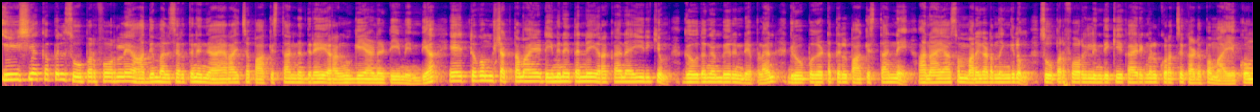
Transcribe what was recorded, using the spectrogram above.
ഏഷ്യ കപ്പിൽ സൂപ്പർ ഫോറിലെ ആദ്യ മത്സരത്തിന് ഞായറാഴ്ച പാകിസ്ഥാനെതിരെ ഇറങ്ങുകയാണ് ടീം ഇന്ത്യ. ഏറ്റവും ശക്തമായ ടീമിനെ തന്നെ ഇറക്കാനായിരിക്കും ഗൗതം ഗംഭീറിന്റെ പ്ലാൻ. ഗ്രൂപ്പ് ഘട്ടത്തിൽ പാകിസ്ഥാനെ അനായാസം മറികടന്നെങ്കിലും സൂപ്പർ ഫോറിൽ ഇന്ത്യയ്ക്ക് കാര്യങ്ങൾ കുറച്ച് കടുപ്പമായേക്കും.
